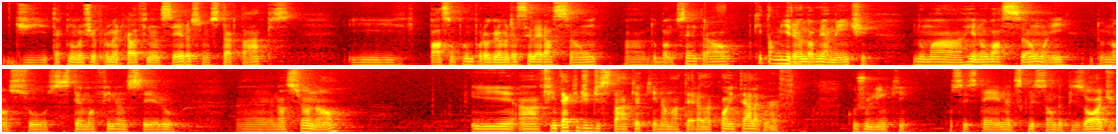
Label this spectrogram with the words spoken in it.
de tecnologia para o mercado financeiro são startups e passam por um programa de aceleração uh, do Banco Central que está mirando, obviamente, numa renovação aí do nosso sistema financeiro uh, nacional. E a fintech de destaque aqui na matéria da Cointelegraph, cujo link vocês têm aí na descrição do episódio,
